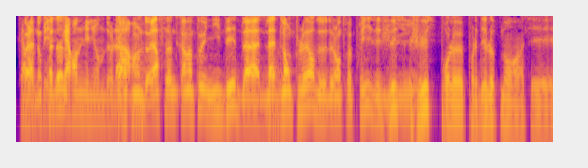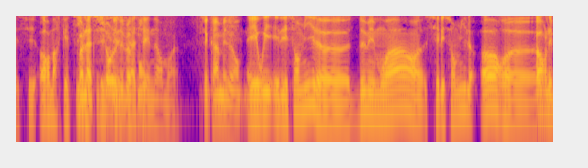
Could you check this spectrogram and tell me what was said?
Aussi. 40 voilà, donc ça donne 40 millions de dollars. 40 millions de dollars, ça donne quand même un peu une idée de la de la- de l'ampleur de, de l'entreprise et du- Juste, juste pour le pour le développement, hein, c'est c'est hors marketing. Voilà, c'est sur le C'est développement. assez énorme. Ouais. C'est quand même énorme. Et oui, et les 100 000 euh, de mémoire, c'est les 100 000 hors. euh, Hors les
